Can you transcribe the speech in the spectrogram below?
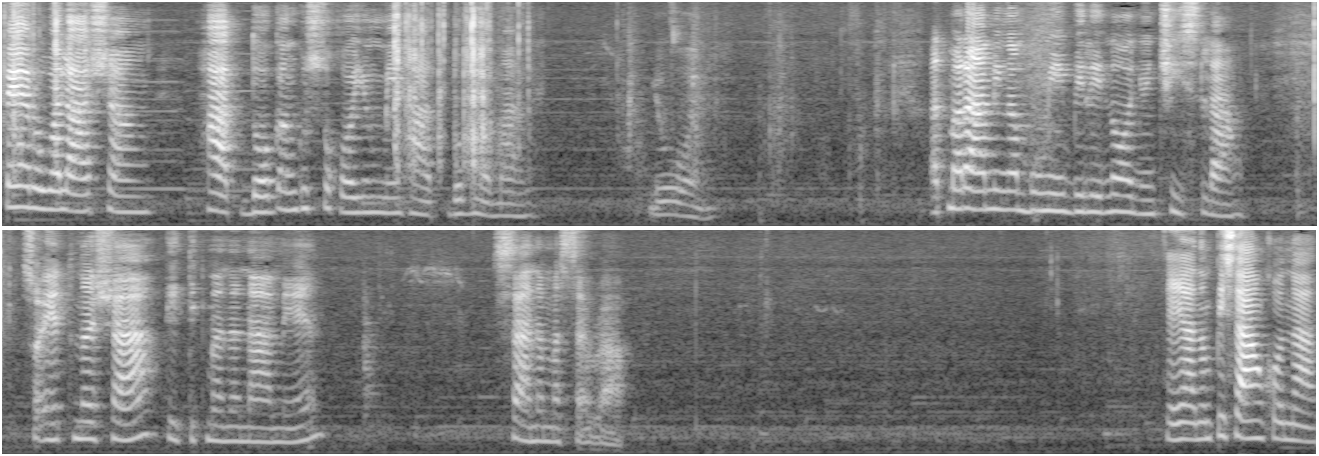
pero wala siyang hotdog. Ang gusto ko yung may hotdog naman. Yun. At maraming ang bumibili noon, yung cheese lang. So, ito na siya. Titikman na namin. Sana masarap. Ayan, umpisahan ko na.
